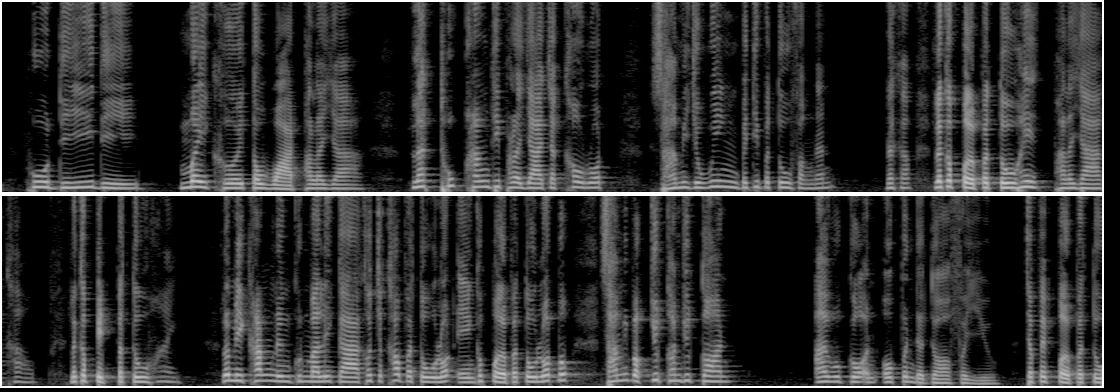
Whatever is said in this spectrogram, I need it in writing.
ๆพูดดีดีไม่เคยตวาดภรรยา และทุกครั้งที่ภรรยาจะเข้ารถ สามีจะวิ่งไปที่ประตูฝั่งนั้นนะครับ แล้วก็เปิดประตูให้ภรรยาเข้า แล้วก็ปิดประตูให้ แล้วมีครั้งหนึ่งคุณมาริกาเขาจะเข้าประตูรถเองเขาเปิดประตูรถปุ๊บสามีบอกหยุดก่อนหยุดก่อน I will go and open the door for you จะไปเปิดประตู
